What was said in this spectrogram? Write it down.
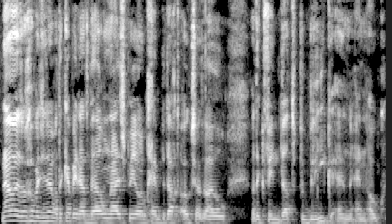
nou, dat is wel grappig wat je zegt, want ik heb inderdaad wel na deze periode op een gegeven moment bedacht, ook zo wel heel, want ik vind dat publiek en, en ook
